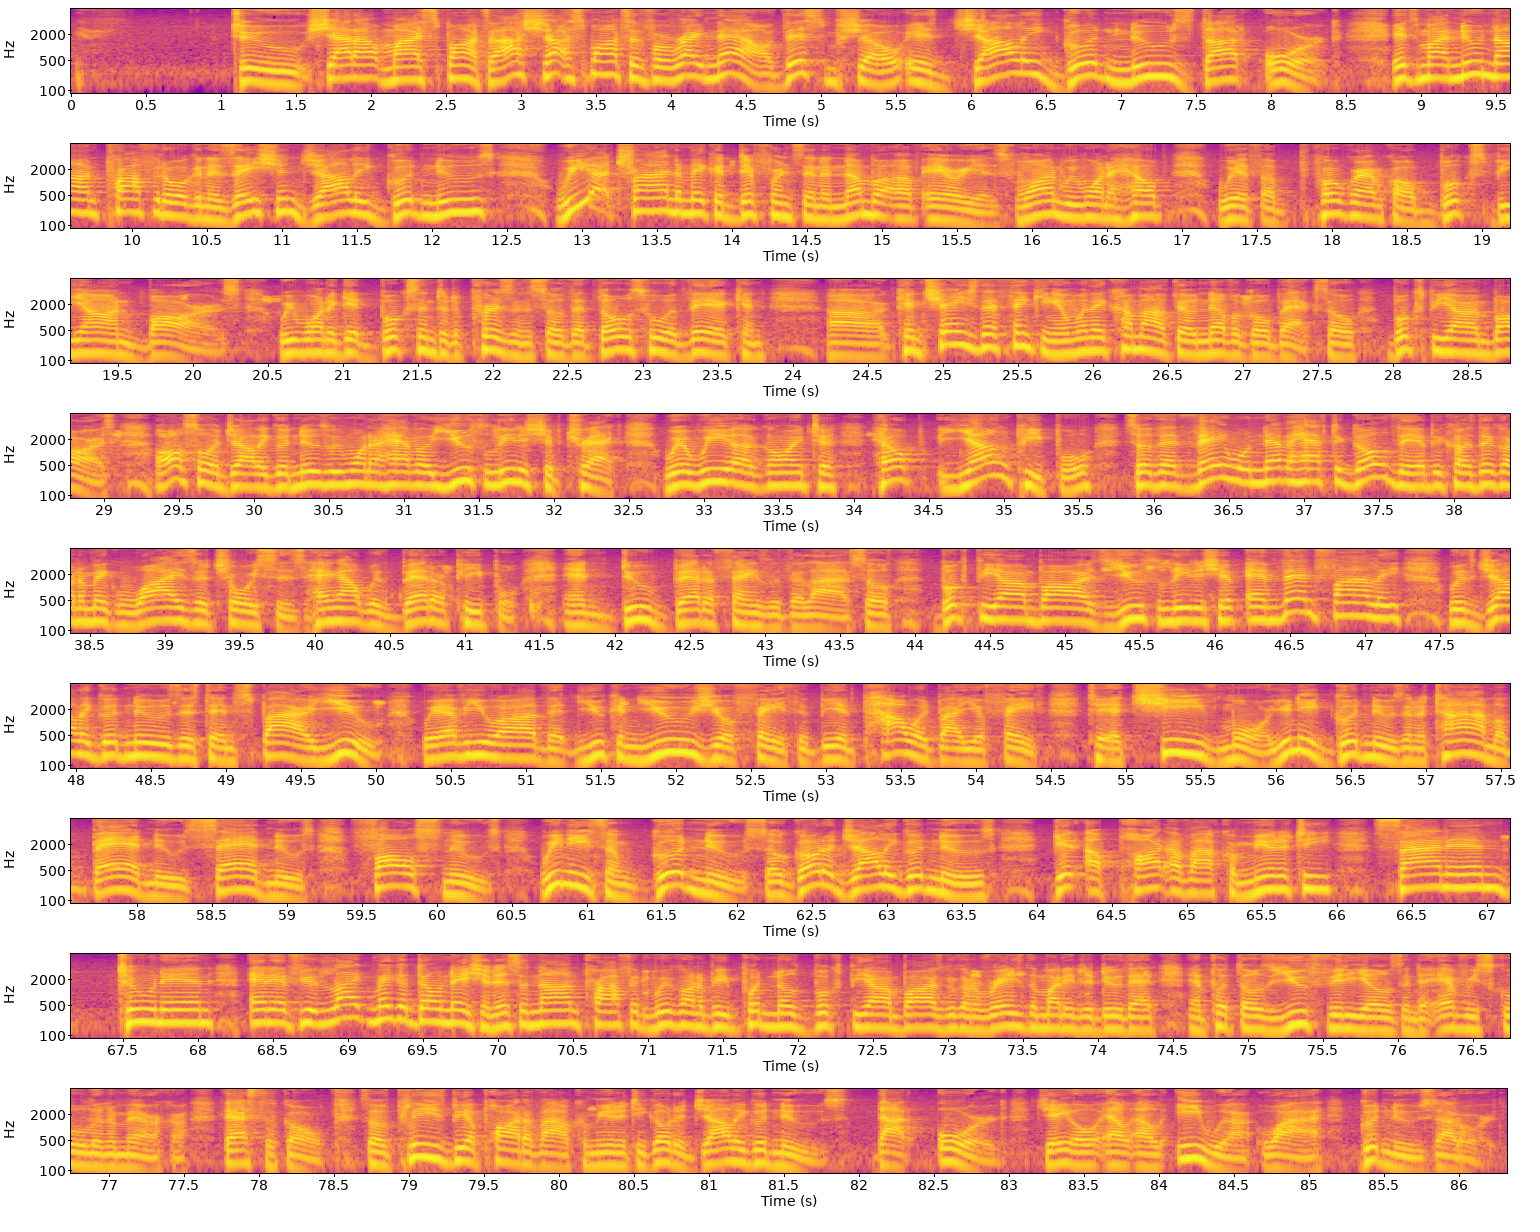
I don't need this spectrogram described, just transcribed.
to shout out my sponsor. Our shot sponsor for right now, this show is jollygoodnews.org. It's my new nonprofit organization, Jolly Good News. We are trying to make a difference in a number of areas. One, we want to help with a program called Books Beyond Bars. We want to get books into the prison so that those who are there can uh, can change their thinking, and when they come out, they'll never go back. So, Books Beyond Bars. Also, in Jolly Good News, we want to have have a youth leadership track where we are going to help young people so that they will never have to go there because they're going to make wiser choices, hang out with better people, and do better things with their lives. So, Books Beyond Bars, youth leadership, and then finally, with Jolly Good News, is to inspire you wherever you are that you can use your faith and be empowered by your faith to achieve more. You need good news in a time of bad news, sad news, false news. We need some good news. So go to Jolly Good News, get a part of our community, sign in, tune in. And if you'd like, make a donation. It's a nonprofit. We're going to be putting those books beyond bars. We're going to raise the money to do that and put those youth videos into every school in America. That's the goal. So please be a part of our community. Go to jollygoodnews.org, J O L L E Y, goodnews.org.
